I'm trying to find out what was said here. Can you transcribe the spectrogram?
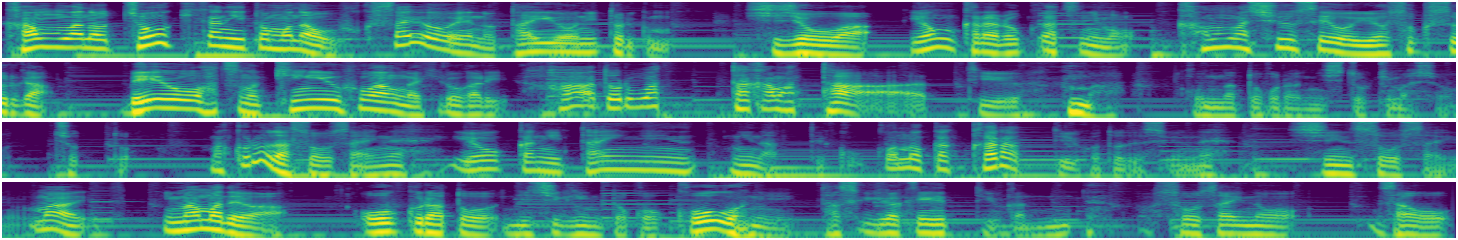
緩和の長期化に伴う副作用への対応に取り組む。市場は4から6月にも緩和修正を予測するが米欧発の金融不安が広がりハードルは高まったっていう。まあこんなところにしときましょう。ちょっと、まあ、黒田総裁ね8日に退任になって9日からっていうことですよね新総裁まあ今までは大蔵と日銀とこう交互にたすきがけっていうか総裁の座を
